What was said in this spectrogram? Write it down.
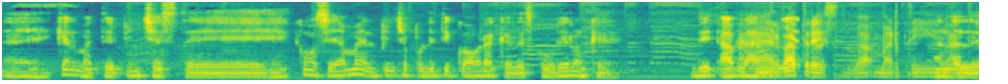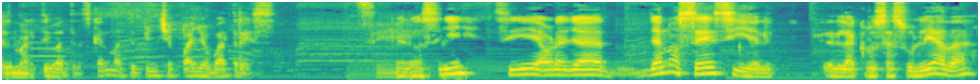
Ay, cálmate, pinche este. ¿Cómo se llama el pinche político ahora que descubrieron que di- habla? Ah, el? Batres, Ba- Martí. Ándale, el Martí Batres. Cálmate, pinche payo Batres. Sí. Pero sí, sí, ahora ya, ya no sé si el, la Cruz Azuleada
